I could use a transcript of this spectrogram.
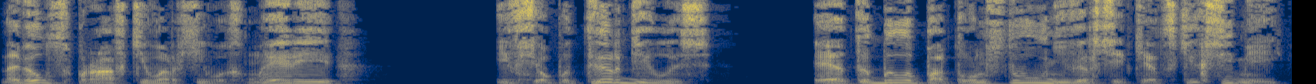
навел справки в архивах мэрии, и все подтвердилось. Это было потомство университетских семей.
